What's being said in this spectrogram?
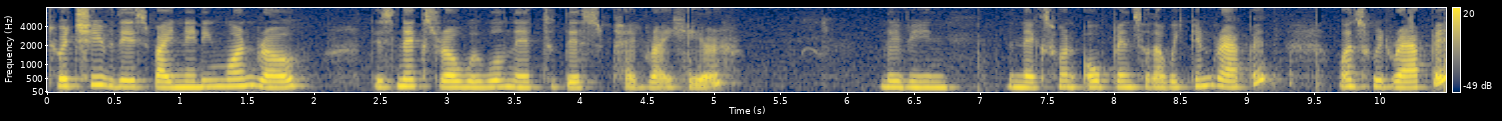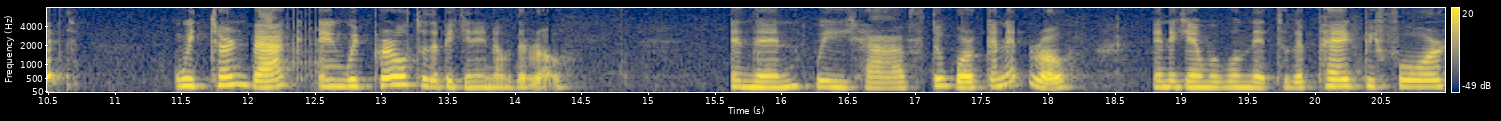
to achieve this by knitting one row. This next row we will knit to this peg right here leaving the next one open so that we can wrap it. Once we wrap it we turn back and we purl to the beginning of the row. And then we have to work a knit row and again we will knit to the peg before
